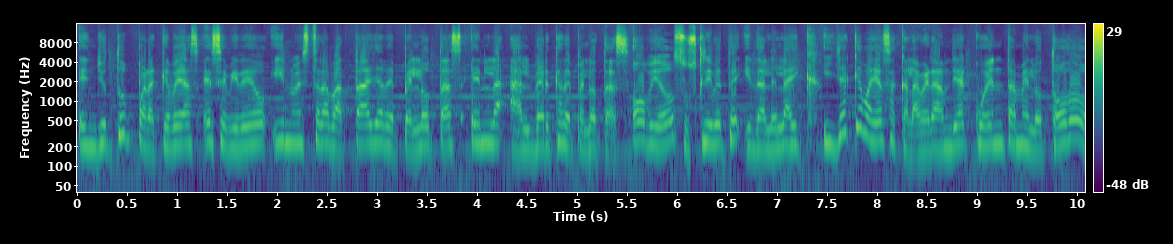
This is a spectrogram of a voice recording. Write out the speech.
en YouTube para que veas ese video y nuestra batalla de pelotas en la alberca de pelotas. Obvio, suscríbete y dale like. Y ya que vayas a Calaverandia, cuéntamelo todo.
